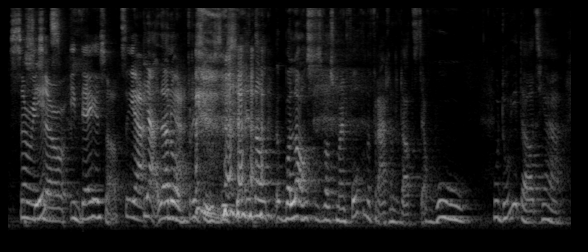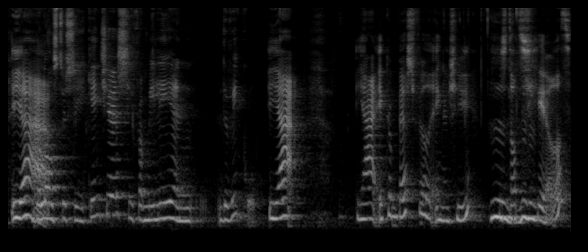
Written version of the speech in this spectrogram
sowieso, ideeën zat. Ja, Ja, daarom, Ja. precies. Dus, en dan balans, dus was mijn volgende vraag inderdaad. Hoe, hoe doe je dat? Ja. Ja, Balans tussen je kindjes, je familie en de winkel. ja. ja, ik heb best veel energie. Dus dat scheelt.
